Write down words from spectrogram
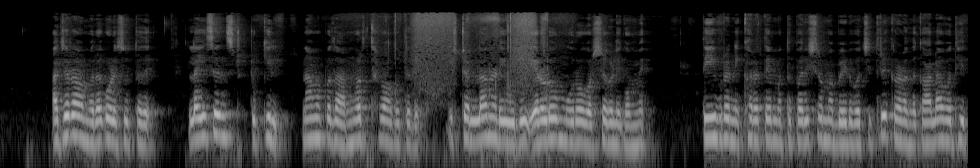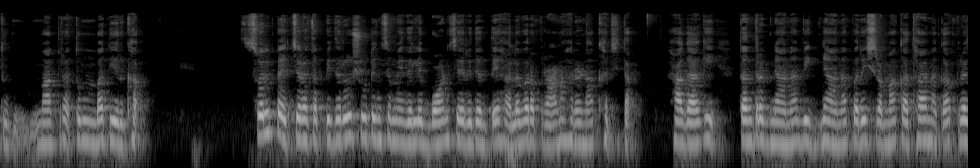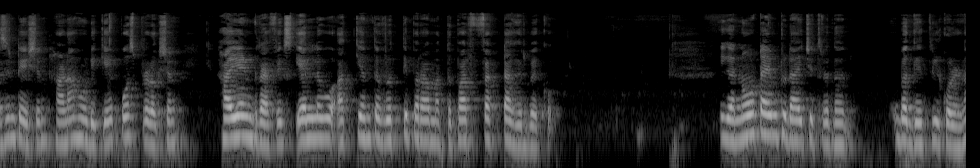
ಅಜರಾಮರಗೊಳಿಸುತ್ತದೆ. ಲೈಸೆನ್ಸ್ಡ್ ಟು ಕಿಲ್ ನಾಮಪದ ಅನ್ವರ್ಥವಾಗುತ್ತದೆ. ಇಷ್ಟೆಲ್ಲ ನಡೆಯುವುದು ಎರಡೋ ಮೂರೋ ವರ್ಷಗಳಿಗೊಮ್ಮೆ. ತೀವ್ರ ನಿಖರತೆ ಮತ್ತು ಪರಿಶ್ರಮ ಬೇಡುವ ಚಿತ್ರೀಕರಣದ ಕಾಲಾವಧಿ ತು, ಮಾತ್ರ ತುಂಬ ದೀರ್ಘ. ಸ್ವಲ್ಪ ಎಚ್ಚರ ತಪ್ಪಿದರೂ ಶೂಟಿಂಗ್ ಸಮಯದಲ್ಲಿ ಬಾಂಡ್ ಸೇರಿದಂತೆ ಹಲವರ ಪ್ರಾಣಹರಣ ಖಚಿತ. ಹಾಗಾಗಿ ತಂತ್ರಜ್ಞಾನ, ವಿಜ್ಞಾನ, ಪರಿಶ್ರಮ, ಕಥಾನಕ, ಪ್ರೆಸೆಂಟೇಷನ್, ಹಣ ಹೂಡಿಕೆ, post production high end graphics ಎಲ್ಲವೂ ಅತ್ಯಂತ ವೃತ್ತಿಪರ ಮತ್ತು ಪರ್ಫೆಕ್ಟ್ ಆಗಿರಬೇಕು. ಈಗ ನೋ ಟೈಮ್ ಟು ಡೈ ಚಿತ್ರದ ಬಗ್ಗೆ ತಿಳ್ಕೊಳ್ಳೋಣ.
